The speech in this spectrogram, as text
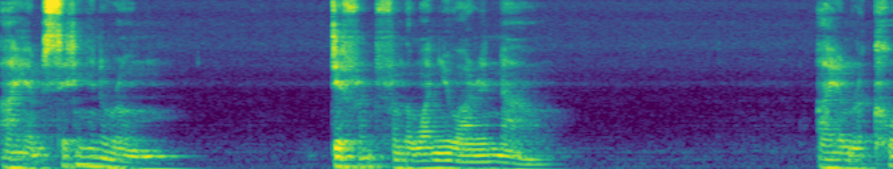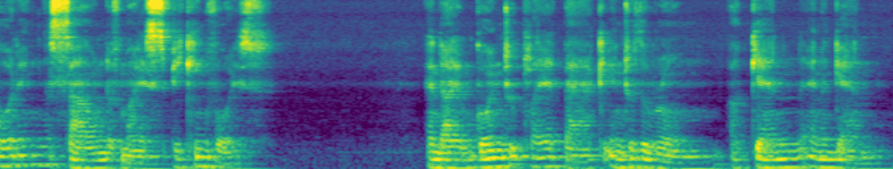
I am sitting in a room different from the one you are in now. I am recording the sound of my speaking voice, and I am going to play it back into the room again and again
